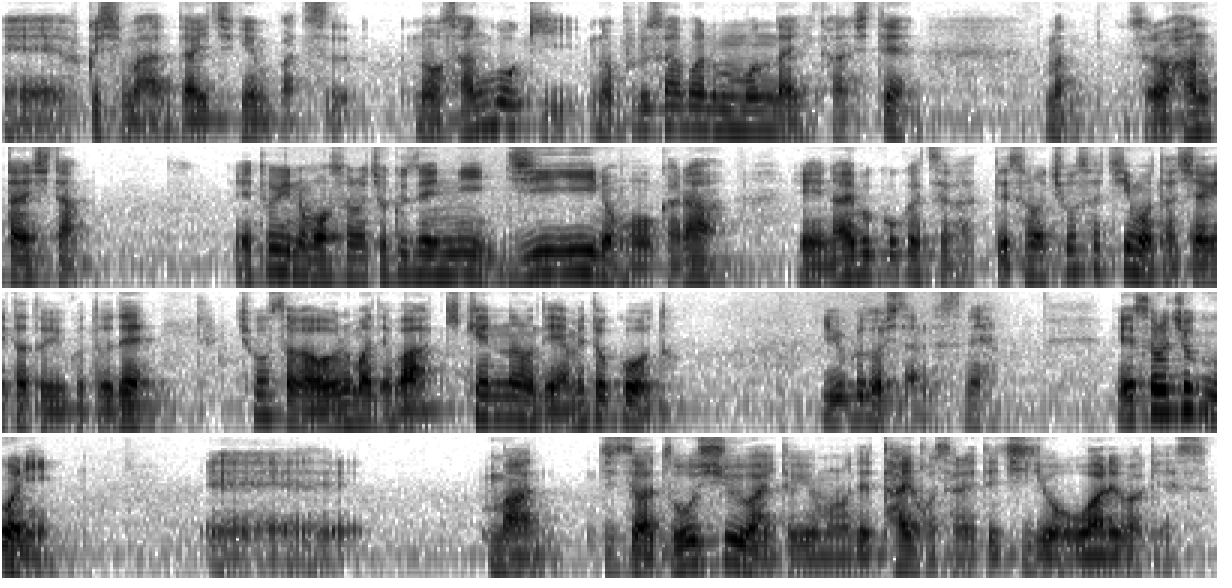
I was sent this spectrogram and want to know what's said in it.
えー、福島第一原発の3号機のプルサーバル問題に関して、まあ、それを反対した、えー、というのもその直前に GE の方からえ内部告発があってその調査チームを立ち上げたということで調査が終わるまでは危険なのでやめとこうということをしたんですね、えその直後に、えー、まあ実は贈収賄というもので逮捕されて知事を追われるわけです。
